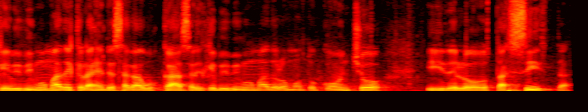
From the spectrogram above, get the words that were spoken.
que vivimos más de que la gente se haga a buscarse, que vivimos más de los motoconchos y de los taxistas.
